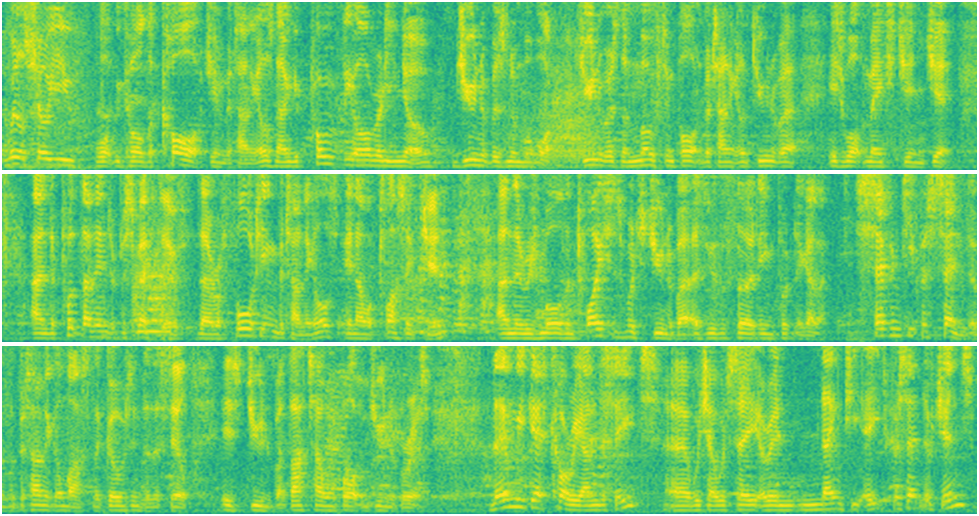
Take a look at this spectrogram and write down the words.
We'll show you what we call the core gin botanicals. Now, you probably already know juniper's number one. Juniper is the most important botanical. Juniper is what makes gin gin. And to put that into perspective, there are 14 botanicals in our classic gin, and there is more than twice as much juniper as the other 13 put together. 70% of the botanical mass that goes into the still is juniper. That's how important juniper is. Then we get coriander seeds, uh, which I would say are in 98% of gins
